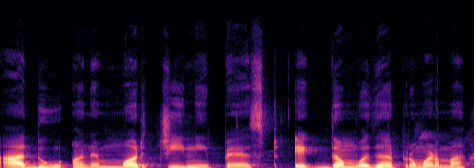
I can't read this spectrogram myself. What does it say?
આદુ અને મરચીની પેસ્ટ એકદમ વધારે પ્રમાણમાં.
